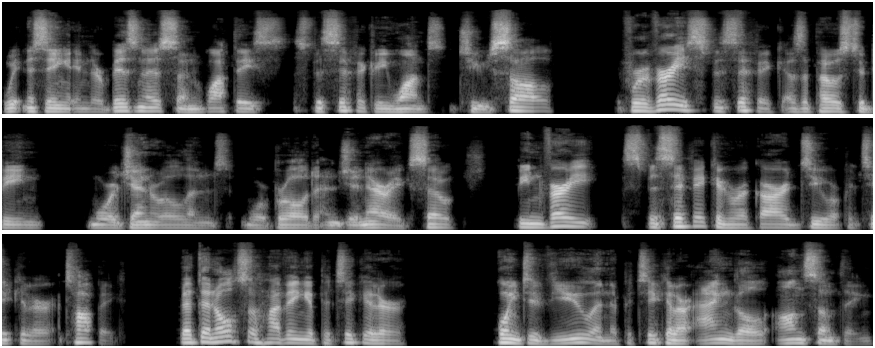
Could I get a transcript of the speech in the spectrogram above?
witnessing in their business and what they specifically want to solve, if we're very specific as opposed to being more general and more broad and generic. So being very specific in regard to a particular topic but then also having a particular point of view and a particular angle on something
